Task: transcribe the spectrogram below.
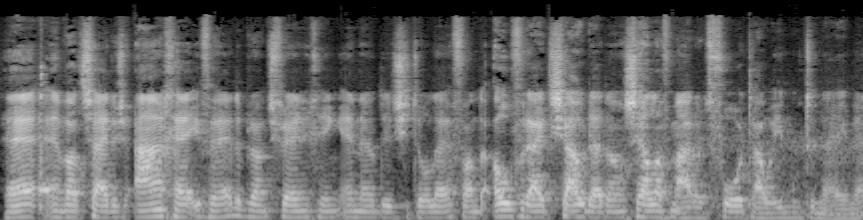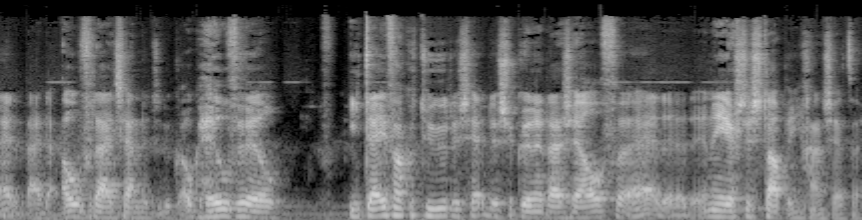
en wat zij dus aangeven, de branchevereniging en Digital, van de overheid zou daar dan zelf maar het voortouw in moeten nemen. Bij de overheid zijn natuurlijk ook heel veel IT-vacatures. Hè, dus ze kunnen daar zelf uh, een eerste stap in gaan zetten.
